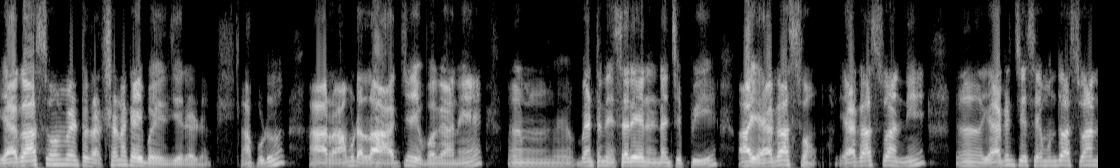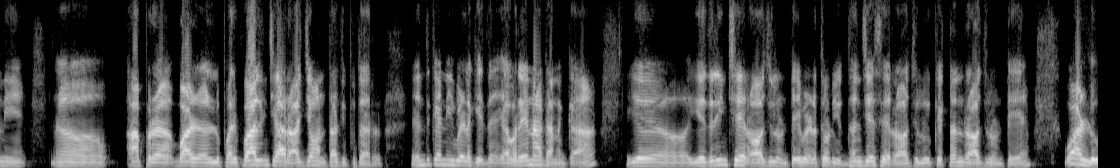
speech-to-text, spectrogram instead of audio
యాగాశ్వం వెంట రక్షణకై బయలుదేరాడు. అప్పుడు ఆ రాముడు అలా ఆజ్ఞ ఇవ్వగానే వెంటనే సరేనండి అని చెప్పి ఆ యాగాశ్వం యాగాశ్వాన్ని యాగం చేసే ముందు అశ్వాన్ని ఆ, ప్ర వాళ్ళు పరిపాలించి ఆ రాజ్యం అంతా తిప్పుతారు. ఎందుకని వీళ్ళకి ఎవరైనా కనుక ఎదిరించే రాజులుంటే వీళ్ళతో యుద్ధం చేసే రాజులు కిట్టని రాజులుంటే వాళ్ళు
